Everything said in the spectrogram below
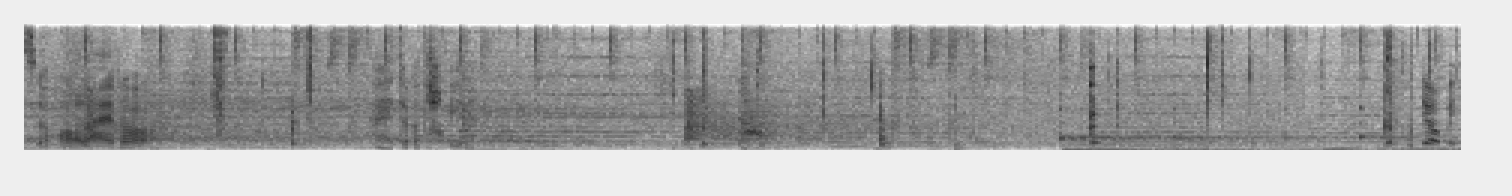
之后来一个哎，这个讨厌。六饼。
